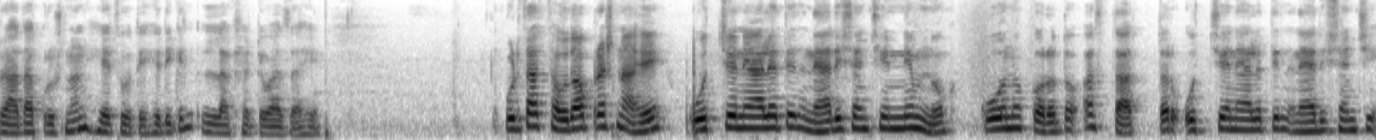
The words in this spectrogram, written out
राधाकृष्णन हेच होते. हे देखील लक्षात ठेवायचं आहे. पुढचा चौदा प्रश्न आहे उच्च न्यायालयातील न्यायाधीशांची नेमणूक कोण करत असतात? तर उच्च न्यायालयातील न्यायाधीशांची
